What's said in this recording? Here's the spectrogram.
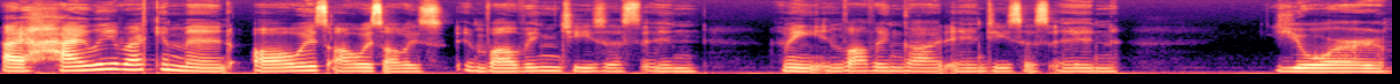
I highly recommend always, always, always involving Jesus in, I mean, involving God and Jesus in your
